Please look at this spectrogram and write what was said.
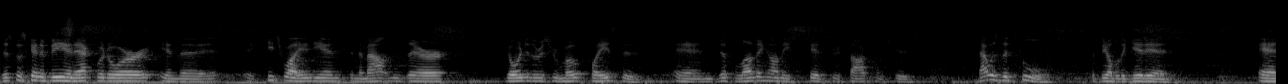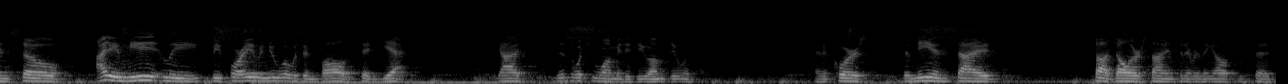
this was going to be in Ecuador in the Quechua Indians in the mountains there, going to these remote places and just loving on these kids through socks and shoes. That was the tool to be able to get in. And so I immediately, before I even knew what was involved, said, yes, God, this is what you want me to do. I'm doing this. And of course, the me inside saw dollar signs and everything else and said,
